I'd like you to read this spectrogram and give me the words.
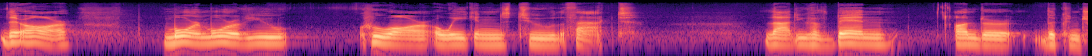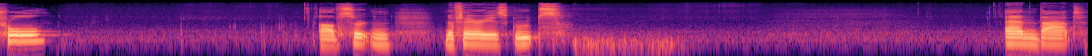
There are more and more of you who are awakened to the fact that you have been under the control of certain nefarious groups. And that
